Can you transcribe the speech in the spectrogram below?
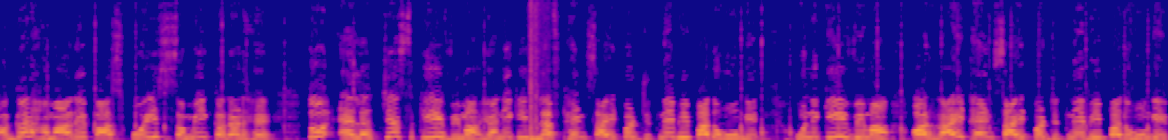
अगर हमारे पास कोई समीकरण है तो एलएचएस की विमा, यानी कि लेफ़्ट हैंड साइड पर जितने भी पद होंगे, उनकी विमा और राइट हैंड साइड पर जितने भी पद होंगे,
